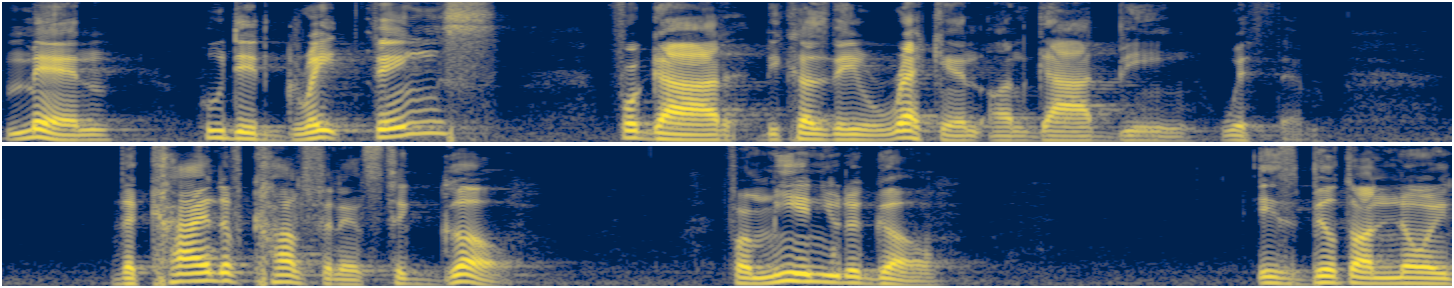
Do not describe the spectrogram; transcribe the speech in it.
men who did great things for God because they reckon on God being with them. The kind of confidence to go, for me and you to go, is built on knowing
